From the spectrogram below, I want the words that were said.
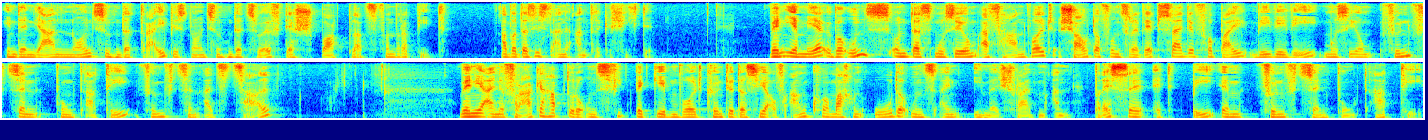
in den Jahren 1903 bis 1912 der Sportplatz von Rapid. Aber das ist eine andere Geschichte. Wenn ihr mehr über uns und das Museum erfahren wollt, schaut auf unsere Webseite vorbei www.museum15.at, 15 als Zahl. Wenn ihr eine Frage habt oder uns Feedback geben wollt, könnt ihr das hier auf Anchor machen oder uns ein E-Mail schreiben an presse.bm15.at,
